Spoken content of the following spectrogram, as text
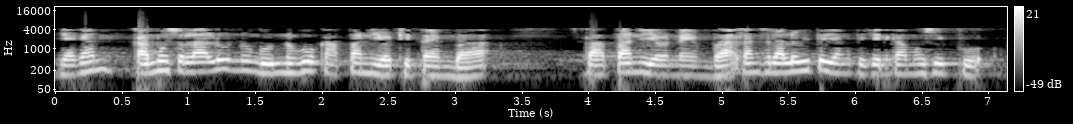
Ya kan? Kamu selalu nunggu-nunggu kapan yo ditembak, Kapan yo nembak kan selalu itu yang bikin kamu sibuk.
